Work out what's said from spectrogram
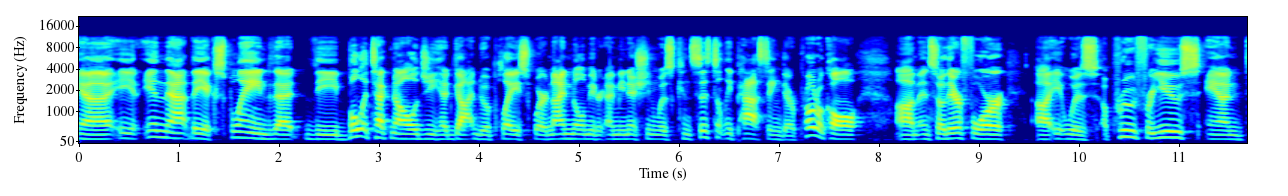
uh, in that they explained that the bullet technology had gotten to a place where 9mm ammunition was consistently passing their protocol, um, and so therefore uh, it was approved for use, and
